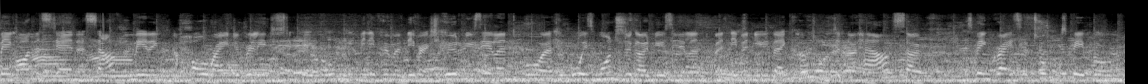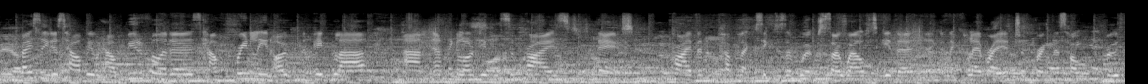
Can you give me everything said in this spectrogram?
Being on the stand itself and meeting a whole range of really interesting people, many of whom have never actually heard of New Zealand or have always wanted to go to New Zealand but never knew they could or didn't know how. So it's been great of talking to people, basically just tell people how beautiful it is, how friendly and open the people are. Um, and I think a lot of people are surprised that private and public sectors have worked so well together and of collaborated to bring this whole booth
